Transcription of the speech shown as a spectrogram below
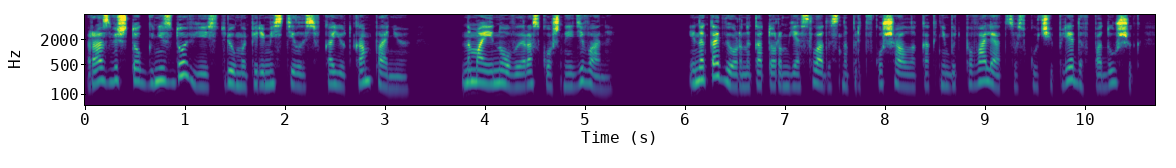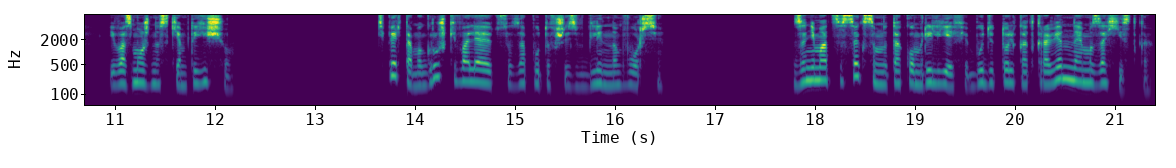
Разве что гнездовье из трюма переместилось в кают-компанию на мои новые роскошные диваны и на ковер, на котором я сладостно предвкушала как-нибудь поваляться с кучей пледов, подушек и, возможно, с кем-то еще. Теперь там игрушки валяются, запутавшись в длинном ворсе. Заниматься сексом на таком рельефе будет только откровенная мазохистка.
